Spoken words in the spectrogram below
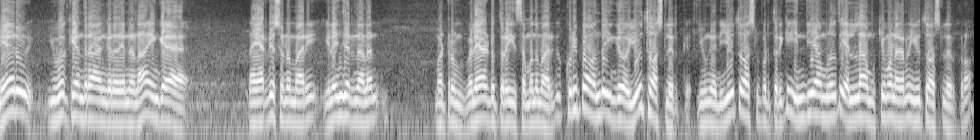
நேரு யுவ கேந்திராங்கிறது என்னென்னா இங்கே நான் ஏற்கனவே சொன்ன மாதிரி இளைஞர் நலன் மற்றும் விளையாட்டுத்துறை சம்மந்தமாக இருக்குது குறிப்பாக வந்து இங்கே யூத் ஹாஸ்டல் இருக்குது இவங்க இந்த யூத் ஹாஸ்டல் பொறுத்த வரைக்கும் இந்தியா முழுவதும் எல்லா முக்கியமான நகரம் யூத் ஹாஸ்டல் இருக்கிறோம்.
